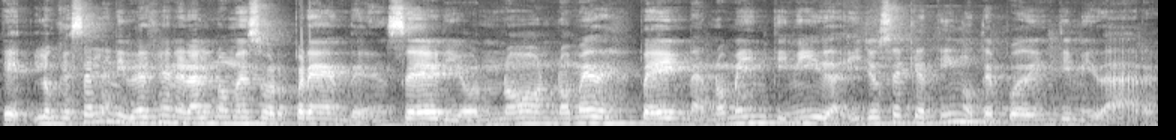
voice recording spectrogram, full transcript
Eh, lo que sale a nivel general no me sorprende, en serio, no, no me despeina, no me intimida y yo sé que a ti no te puede intimidar.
